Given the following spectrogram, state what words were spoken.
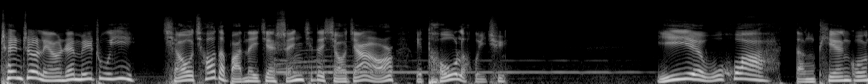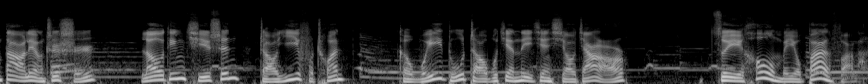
趁这两人没注意。悄悄地把那件神奇的小夹袄给偷了回去。一夜无话，等天光大亮之时，老丁起身找衣服穿，可唯独找不见那件小夹袄。最后没有办法了，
